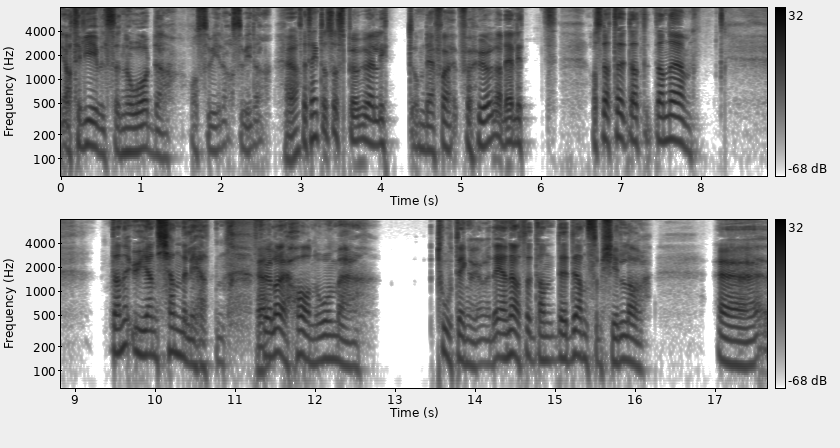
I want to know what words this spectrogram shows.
Ja, tilgivelse, nåde, osv., osv. Ja. Så jeg tenkte også å spørre litt om det, for for jeg hører det litt Altså dette, dette denne denne ugjenkjenneligheten føler jeg har noe med to ting å gjøre. Det ene er at den, det er den som skiller eh,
